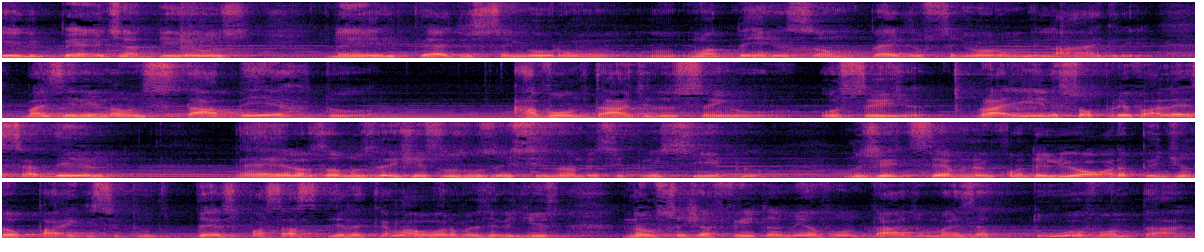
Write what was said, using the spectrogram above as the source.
ele pede a Deus? Ele pede ao Senhor um, uma bênção, pede ao Senhor um milagre, mas ele não está aberto à vontade do Senhor. Ou seja, para ele só prevalece a dele. Né? Nós vamos ver Jesus nos ensinando esse princípio. No Getsemane, quando ele ora pedindo ao Pai que se pudesse passasse dele aquela hora, mas ele diz: Não seja feita a minha vontade, mas a tua vontade.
